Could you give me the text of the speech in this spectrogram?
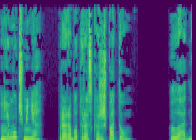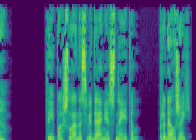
не мучь меня. Про работу расскажешь потом. Ладно. Ты пошла на свидание с Нейтом? Продолжай.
